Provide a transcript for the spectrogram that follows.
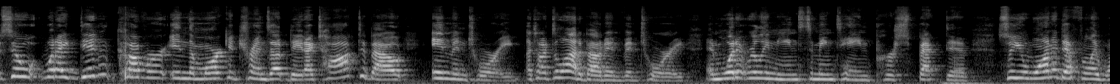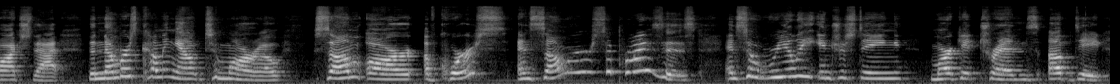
So, what I didn't cover in the market trends update, I talked about inventory. I talked a lot about inventory and what it really means to maintain perspective. So, you'll want to definitely watch that. The numbers coming out tomorrow some are, of course, and some are surprises. And so, really interesting market trends update.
